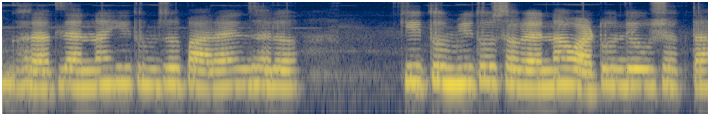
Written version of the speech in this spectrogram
घरातल्यांनाही तुमचं पारायण झालं की तुम्ही तो सगळ्यांना वाटून देऊ शकता.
